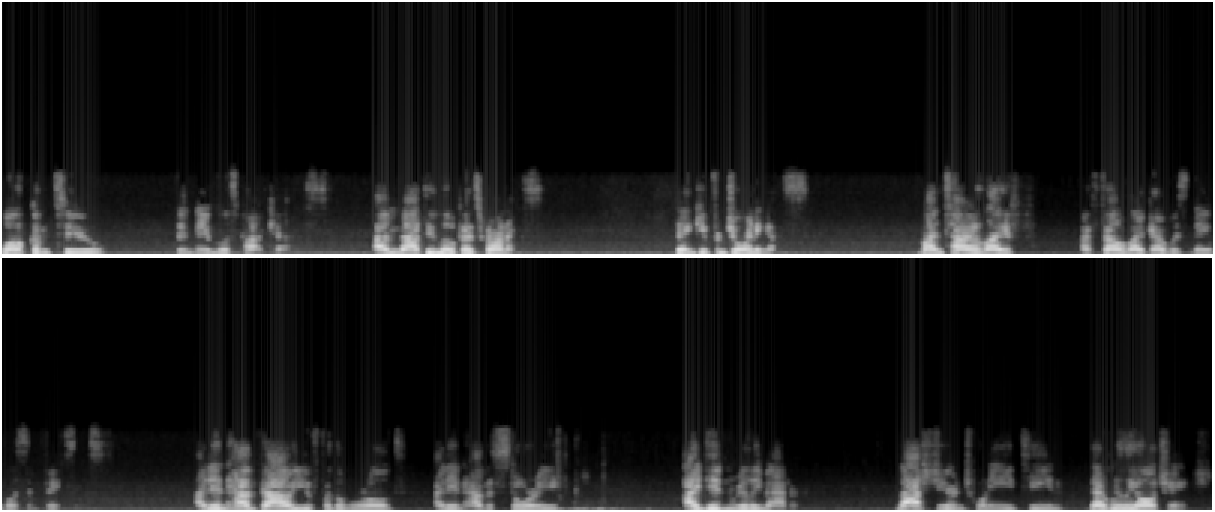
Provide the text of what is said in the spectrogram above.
Welcome to the Nameless Podcast. I'm Matthew Lopez Kronicz. Thank you for joining us. My entire life, I felt like I was nameless and faceless. I didn't have value for the world, I didn't have a story, I didn't really matter. Last year in 2018, that really all changed.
